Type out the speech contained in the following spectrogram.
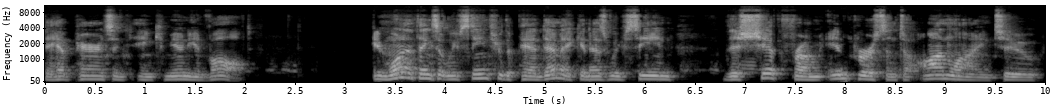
to have parents and, and community involved. And one of the things that we've seen through the pandemic, and as we've seen this shift from in person to online to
